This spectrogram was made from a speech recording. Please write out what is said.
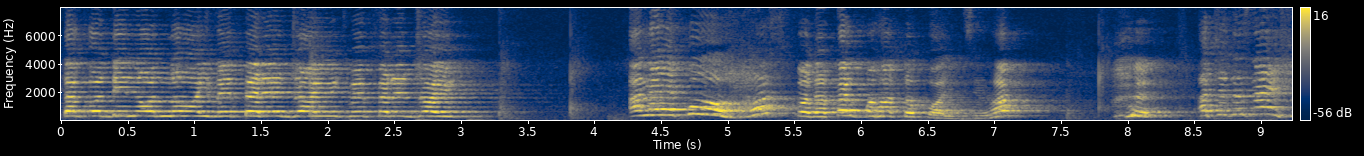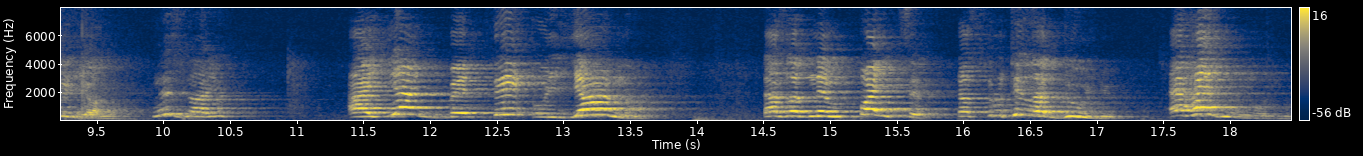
так один одного й випереджають, випереджають. А на якого господа так багато пальців, га? А це ти знаєш, Ульяна? Не знаю. А як би ти, Ульяна, та з одним пальцем та скрутила дулю? Еге ж не можна.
